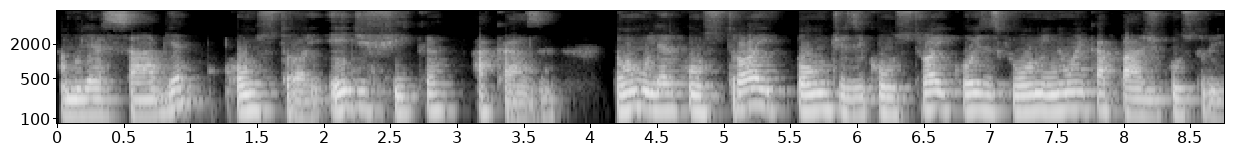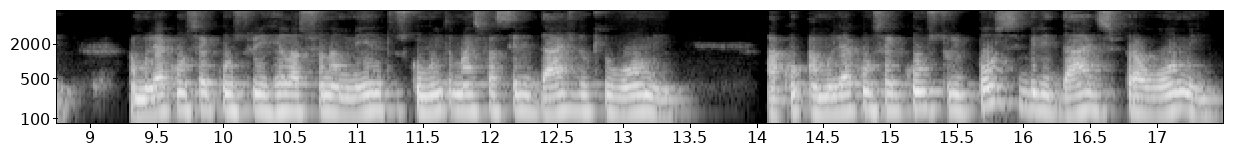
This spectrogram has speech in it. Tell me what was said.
A mulher sábia constrói, edifica a casa. Então a mulher constrói pontes e constrói coisas que o homem não é capaz de construir. A mulher consegue construir relacionamentos com muito mais facilidade do que o homem. A, a mulher consegue construir possibilidades para o homem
